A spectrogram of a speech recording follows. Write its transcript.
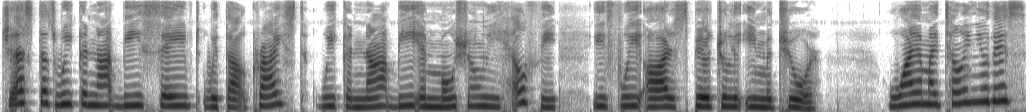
Just as we cannot be saved without Christ, we cannot be emotionally healthy if we are spiritually immature. Why am I telling you this?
